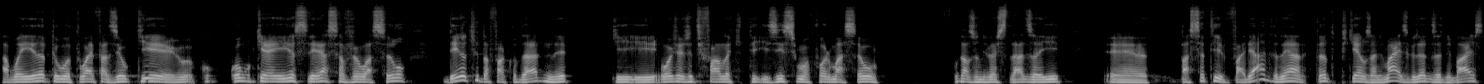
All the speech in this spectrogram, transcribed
amanhã tu, tu vai fazer o quê, como que é esse, essa relação dentro da faculdade, né, que hoje a gente fala que existe uma formação nas universidades aí é, bastante variada, né? Tanto pequenos animais, grandes animais,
